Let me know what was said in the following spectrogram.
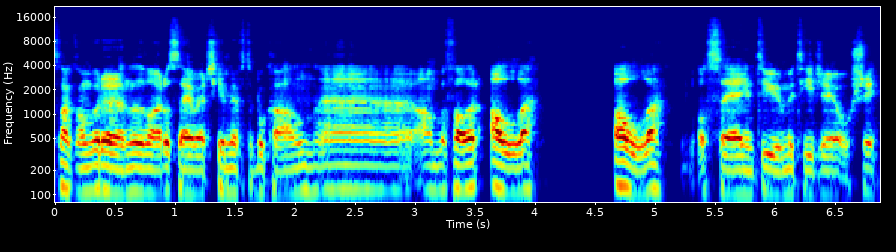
snakker om hvor rørende det var å se Ovetsjkin løfte pokalen. Uh, anbefaler alle, alle å se intervjuet med TJ Oshie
